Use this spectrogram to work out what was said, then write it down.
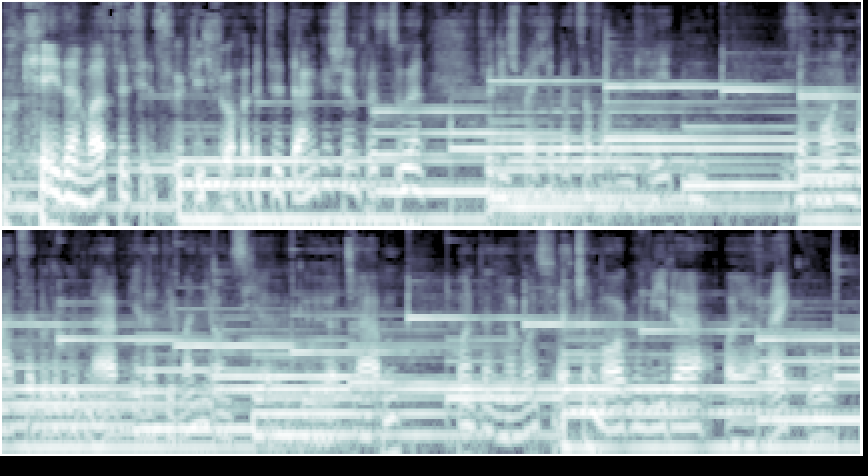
Okay, dann war es das jetzt wirklich für heute. Dankeschön fürs Zuhören, für den Speicherplatz auf euren Geräten. Ich sage Moin, Mahlzeit oder guten Abend, je nachdem, wann ihr uns hier gehört haben. Und dann hören wir uns vielleicht schon morgen wieder. Euer Reiko.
